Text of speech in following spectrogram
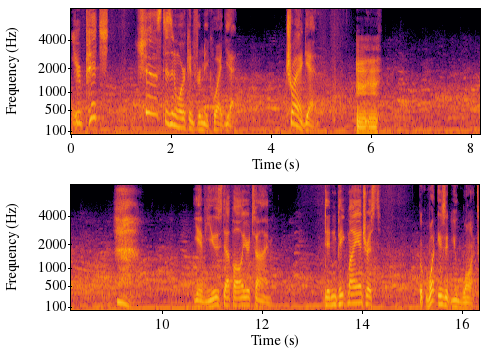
Your pitch just isn't working for me quite yet. Try again. Mm-hmm. You've used up all your time. Didn't pique my interest. But what is it you want,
